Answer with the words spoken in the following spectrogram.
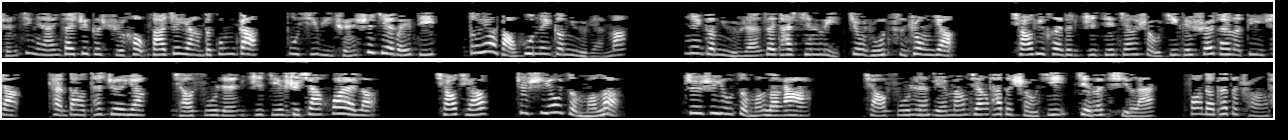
辰竟然在这个时候发这样的公告，不惜与全世界为敌，都要保护那个女人吗？那个女人在他心里就如此重要。乔丽恨的直接将手机给摔在了地上，看到他这样，乔夫人直接是吓坏了。乔乔，这是又怎么了？这是又怎么了啊？乔夫人连忙将他的手机捡了起来，放到他的床头。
